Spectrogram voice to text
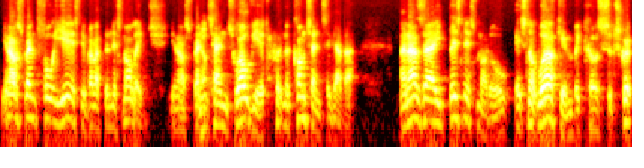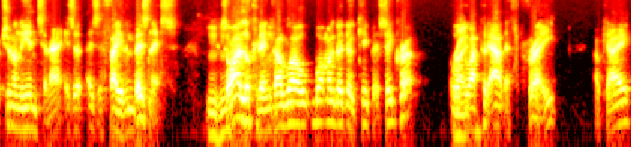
you know, I've spent 40 years developing this knowledge. You know, I've spent yep. 10, 12 years putting the content together. And as a business model, it's not working because subscription on the internet is a, is a failing business. Mm-hmm. So I look at it and go, well, what am I going to do? Keep it a secret? Or right. do I put it out there for free? Okay?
